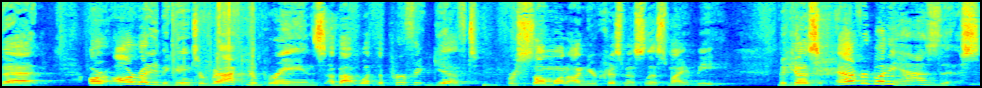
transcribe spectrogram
that are already beginning to rack your brains about what the perfect gift for someone on your Christmas list might be. Because everybody has this.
